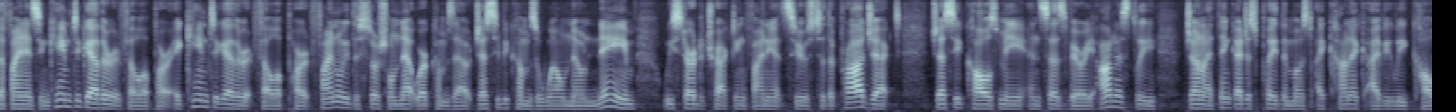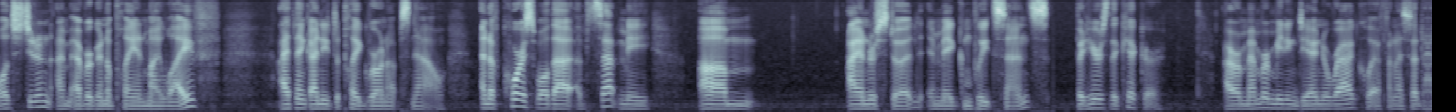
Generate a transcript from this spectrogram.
The financing came together, it fell apart. It came together, it fell apart. Finally, the social network comes out. Jesse becomes a well known name. We start attracting financiers to the project. Jesse calls me and says very honestly, John, I think I just played the most iconic Ivy League college student I'm ever going to play in my life. I think I need to play grown ups now. And of course, while that upset me, um, I understood. It made complete sense. But here's the kicker I remember meeting Daniel Radcliffe and I said,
